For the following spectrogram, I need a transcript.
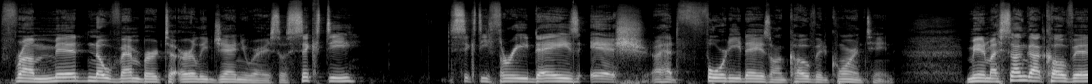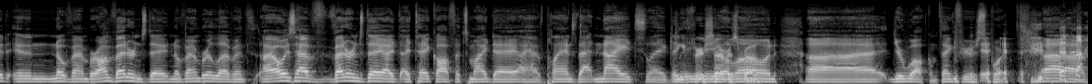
from mid November to early January. So 60, 63 days ish. I had 40 days on COVID quarantine. Me and my son got COVID in November on Veterans Day, November 11th. I always have Veterans Day. I, I take off. It's my day. I have plans that night. Like Thank you leave for your me service, bro. alone. Uh, you're welcome. Thank you for your support. Uh,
